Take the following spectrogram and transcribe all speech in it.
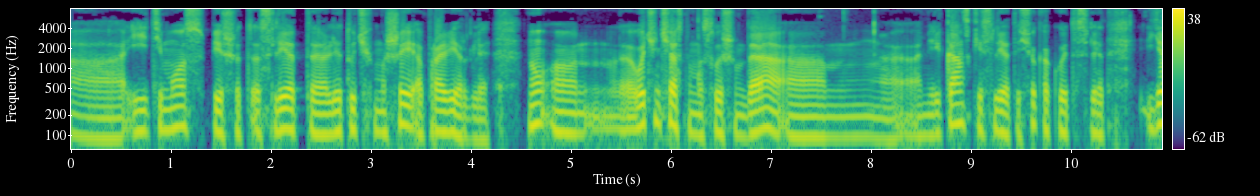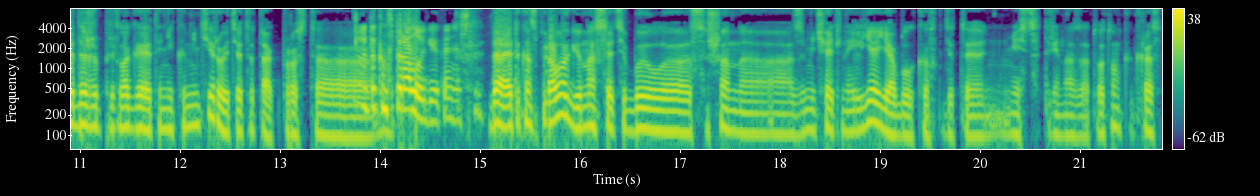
А, и Тимос пишет, след э, летучих мышей опровергли. Ну, э, очень часто мы слышим, да, американский след, еще какой-то след. Я даже предлагаю это не комментировать, это так, просто... Ну, это конспирология, конечно. Да, это конспирология. У нас, кстати, был совершенно замечательный Илья Яблоков где-то месяца три назад. Вот он как раз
